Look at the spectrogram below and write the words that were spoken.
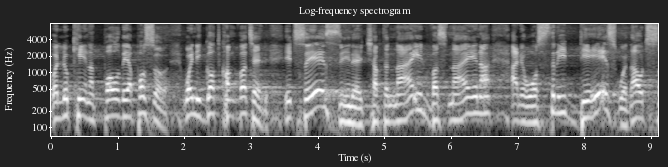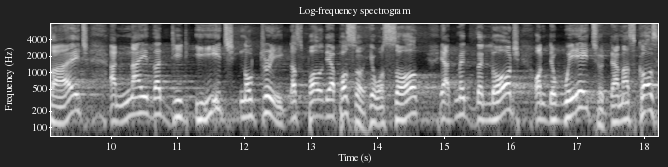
We're looking at Paul the apostle. When he got converted, it says in uh, chapter 9 verse 9, and it was three days without sight, and neither did eat nor drink. That's Paul the apostle. He was Saul. He had met the Lord on the way to Damascus,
